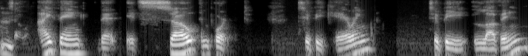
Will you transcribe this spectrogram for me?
Mm. So I think that it's so important to be caring, to be loving,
